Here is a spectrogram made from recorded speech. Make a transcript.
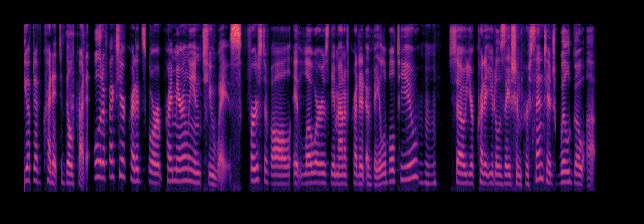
you have to have credit to build credit. Well, it affects your credit score primarily in two ways. First of all, it lowers the amount of credit available to you. Mhm. So your credit utilization percentage will go up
